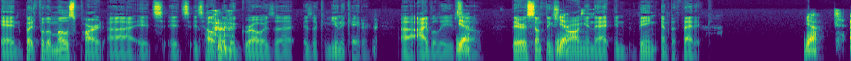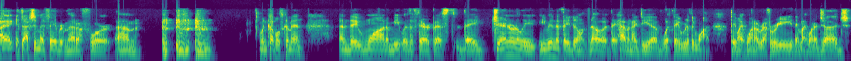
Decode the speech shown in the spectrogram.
and but for the most part, uh it's it's it's helped me to grow as a as a communicator, uh, I believe. Yeah. So there is something strong yeah. in that in being empathetic. Yeah. I, it's actually my favorite metaphor. Um, when couples come in, and they want to meet with a therapist, they generally, even if they don't know it, they have an idea of what they really want. They might want a referee, they might want a judge,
